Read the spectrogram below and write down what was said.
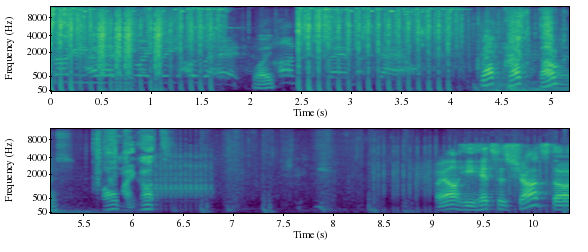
Targeting an Allied enemy. UAV overhead. White. Hunt them down. Crack, crack, down. Nice. Oh my god. Well, he hits his shots though.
